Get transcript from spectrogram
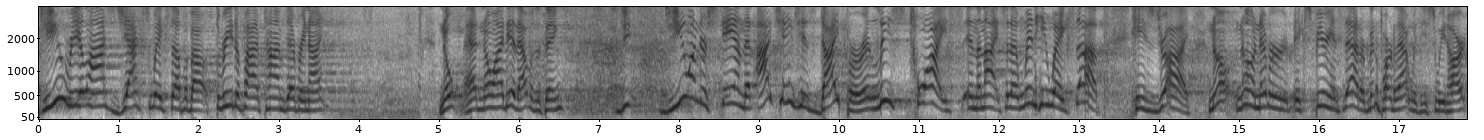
Do you realize Jax wakes up about three to five times every night? Nope, had no idea that was a thing. Do, do you understand that I change his diaper at least twice in the night so that when he wakes up, he's dry? No, no, never experienced that or been a part of that with you, sweetheart.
